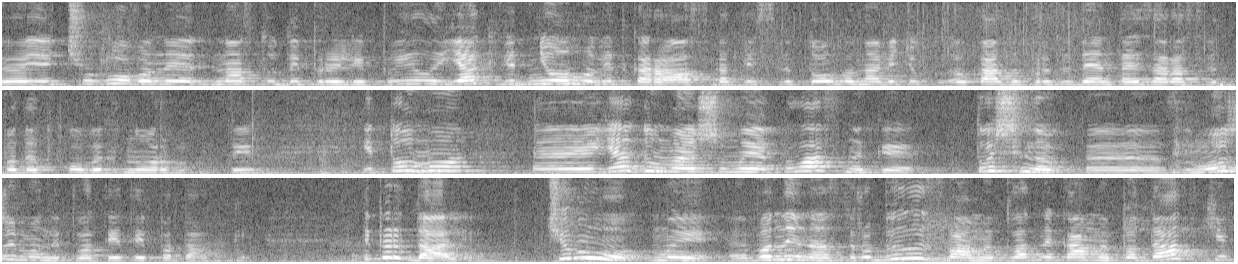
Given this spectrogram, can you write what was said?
е, чого вони нас туди приліпили, як від нього відкараскатись від того, навіть указу президента і зараз від податкових норм. І тому е, я думаю, що ми як власники точно зможемо не платити податки. Тепер далі. Чому ми вони нас зробили з вами платниками податків?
